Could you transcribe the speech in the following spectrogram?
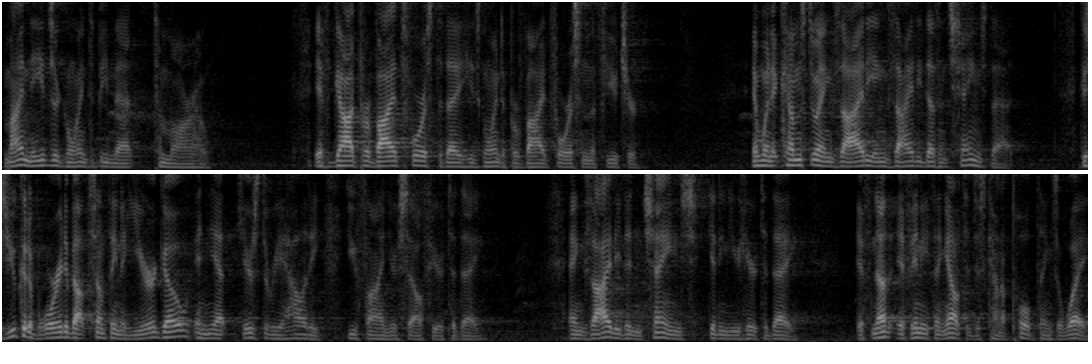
My needs are going to be met tomorrow. If God provides for us today, He's going to provide for us in the future. And when it comes to anxiety, anxiety doesn't change that. Because you could have worried about something a year ago, and yet here's the reality you find yourself here today. Anxiety didn't change getting you here today. If, not, if anything else, it just kind of pulled things away.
